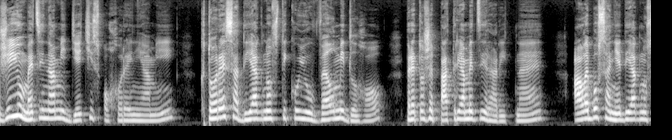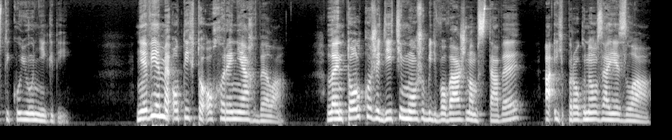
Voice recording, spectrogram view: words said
Žijú medzi nami deti s ochoreniami, ktoré sa diagnostikujú veľmi dlho, pretože patria medzi raritné, alebo sa nediagnostikujú nikdy. Nevieme o týchto ochoreniach veľa. Len toľko, že deti môžu byť vo vážnom stave a ich prognóza je zlá.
